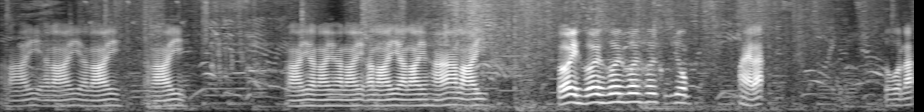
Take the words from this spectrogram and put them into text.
อะไรอะไรอะไรอะไรอะไรอะไรอะไรอะไรหาอะไรเฮ้ยเฮ้ยเฮ้ยเฮ้ยเฮ้ยคุณผู้ชมไปละโดนละ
